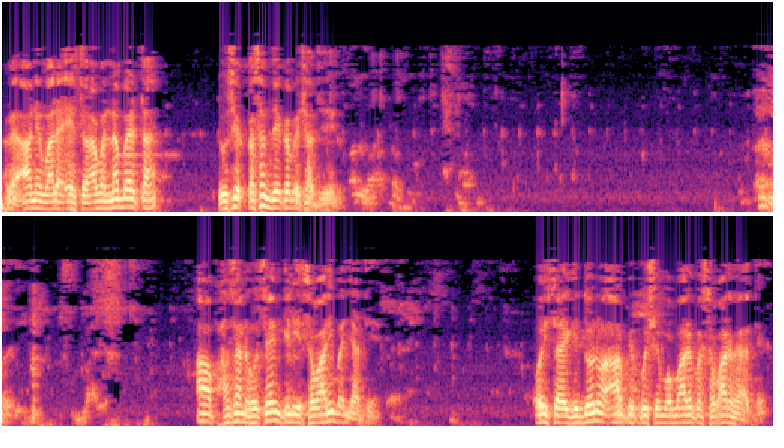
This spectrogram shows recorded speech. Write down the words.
اگر آنے والا احترام نہ بیٹھتا تو اسے قسم دے کر بیٹھاتے تھے آپ حسن حسین کے لیے سواری بن جاتے ہیں اور اس طرح کی دونوں آپ کے پش مبارک پر سوار ہو جاتے ہیں۔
